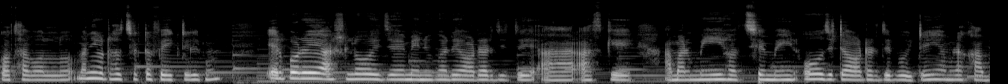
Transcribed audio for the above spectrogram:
কথা বলল মানে ওটা হচ্ছে একটা ফেক টেলিফোন এরপরে আসলো ওই যে মেনু কার্ডে অর্ডার দিতে, আর আজকে আমার মেয়ে হচ্ছে মেইন ও যেটা অর্ডার দেবে ওইটাই আমরা খাব।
